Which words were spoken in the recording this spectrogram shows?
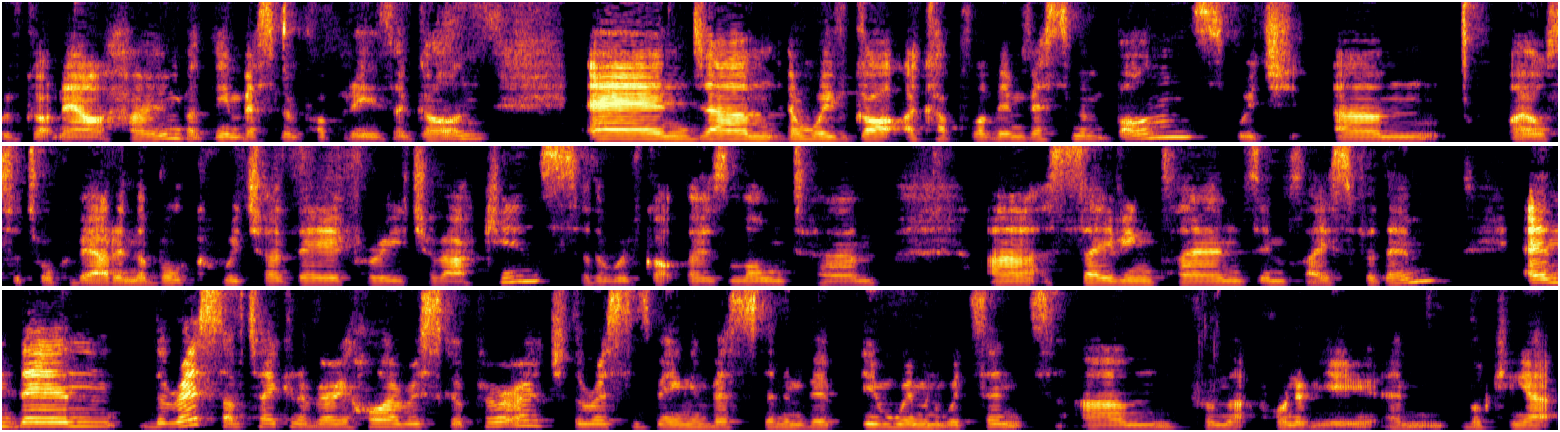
we've got now a home but the investment properties are gone. And um, and we've got a couple of investment bonds which um, i also talk about in the book which are there for each of our kids so that we've got those long-term uh, saving plans in place for them and then the rest, I've taken a very high risk approach. The rest is being invested in, in women with sense um, from that point of view and looking at,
